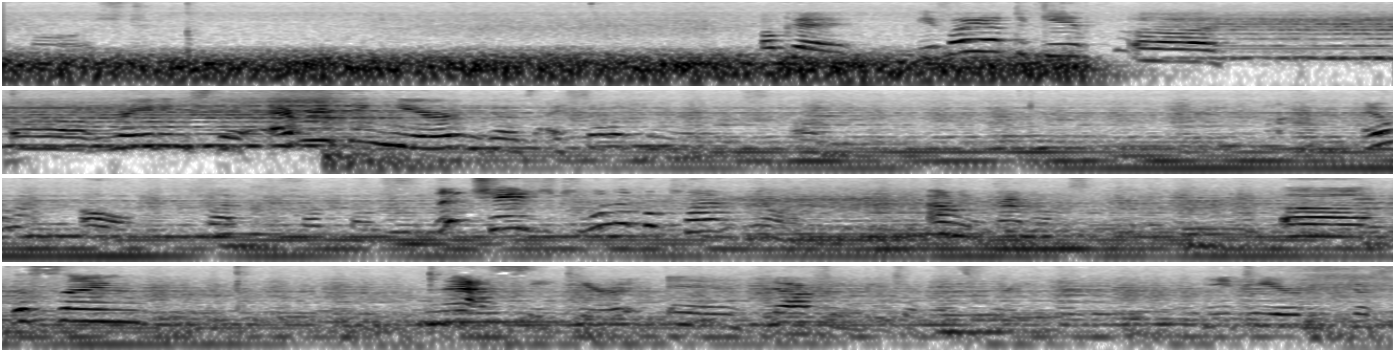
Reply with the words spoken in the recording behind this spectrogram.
Demolished. Okay, if I have to give uh, uh, ratings to everything here, because I still like the. Um, I don't know. Oh, Black Corpus. They changed. When they go plat? No, I don't even remember. Uh, this thing. Nasty tier. Eh, no, actually, tier. It's free. E tier just.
